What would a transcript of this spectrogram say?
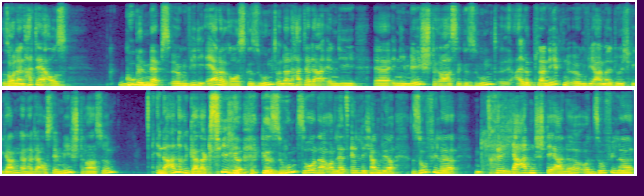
So, und dann hat er aus Google Maps irgendwie die Erde rausgezoomt und dann hat er da in die, äh, in die Milchstraße gezoomt, äh, alle Planeten irgendwie einmal durchgegangen. Dann hat er aus der Milchstraße in eine andere Galaxie ge gezoomt, so, ne? Und letztendlich haben wir so viele Trilliarden Sterne und so viele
